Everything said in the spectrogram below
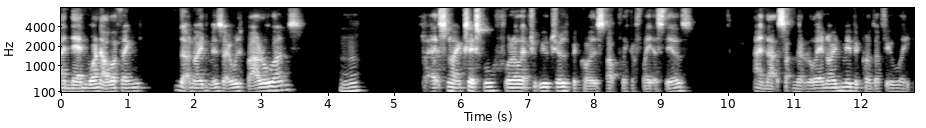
And then one other thing that annoyed me is I was Barrowlands. Mm-hmm. It's not accessible for electric wheelchairs because up like a flight of stairs. And that's something that really annoyed me because I feel like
